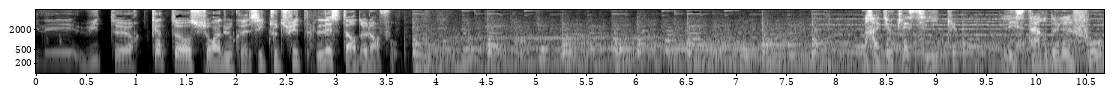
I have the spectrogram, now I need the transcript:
Il est 8h14 sur Radio Classique. Tout de suite, les stars de l'info. Radio Classique, les stars de l'info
